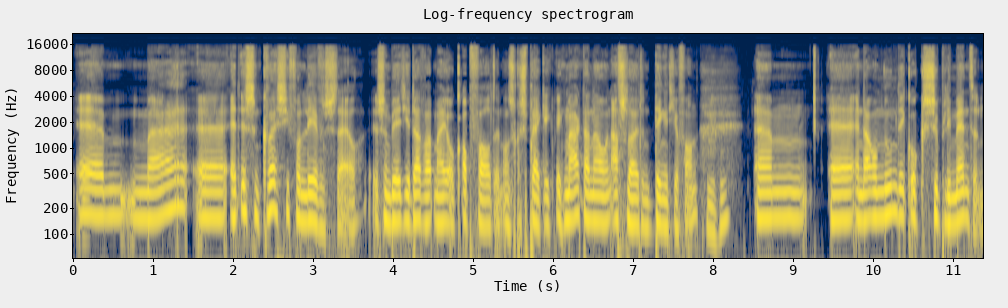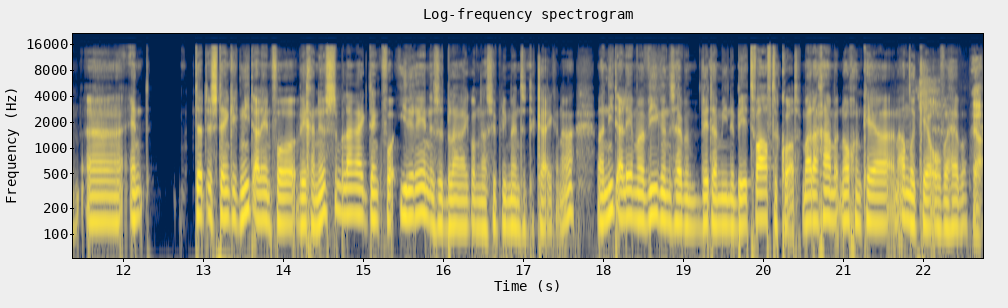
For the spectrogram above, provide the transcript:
Ehm, maar eh, het is een kwestie van levensstijl. is een beetje dat wat mij ook opvalt in ons gesprek. Ik, ik maak daar nou een afsluitend dingetje van. Mhm. Ehm, eh, en daarom noemde ik ook supplementen. Eh, en dat is denk ik niet alleen voor veganisten belangrijk. Ik denk voor iedereen is het belangrijk om naar supplementen te kijken. Hè? Want niet alleen maar vegans hebben vitamine B12 tekort. Maar daar gaan we het nog een keer een andere keer over hebben. Ja.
